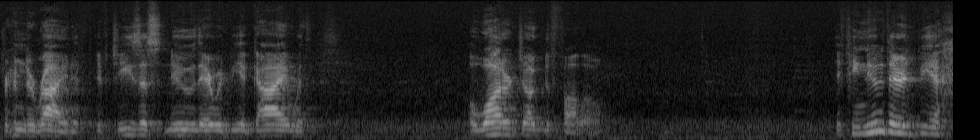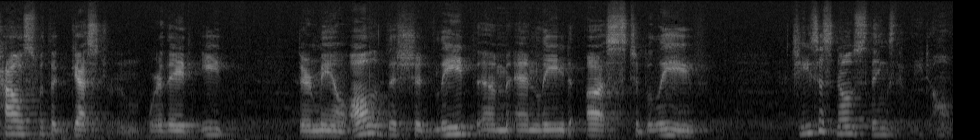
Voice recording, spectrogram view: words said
for him to ride. If, if Jesus knew there would be a guy with a water jug to follow, if he knew there'd be a house with a guest room where they'd eat their meal, all of this should lead them and lead us to believe that Jesus knows things that we don't.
